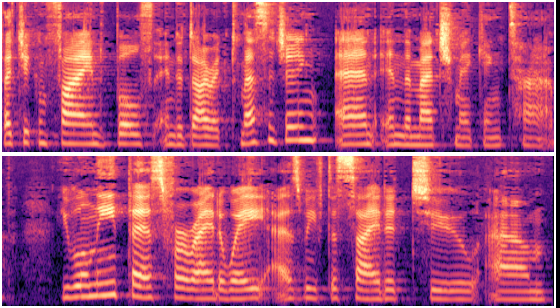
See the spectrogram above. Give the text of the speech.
that you can find both in the direct messaging and in the matchmaking tab. You will need this for right away as we've decided to um,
